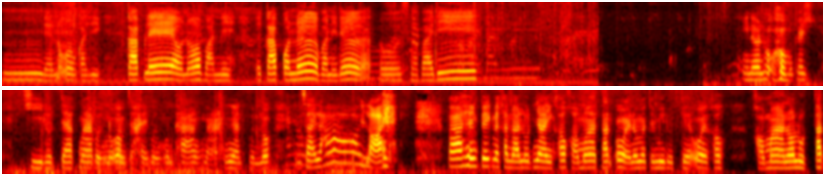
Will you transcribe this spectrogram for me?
อืมเดี๋ยวน้องออมก็สิกลับแล้วเนาะบัดนี้ ไปกลับก่อนเด้อบัดนี้เด้อโอ้ยสบายดีนี่เนาะน้อมก็ขี่รถจักรมาเบิ่งน้องออมจะให้เบิ่งหนทางหนาเฮือนเพิ่นเนาะเป็นสายหลายหลายป้าแห้งเต็กเลยคันว่ารถใหญ่เข้าเขามาตัดอ้อยเนาะมันจะมีรถแก่อ้อยเขาเขามาเนาะรถตัด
